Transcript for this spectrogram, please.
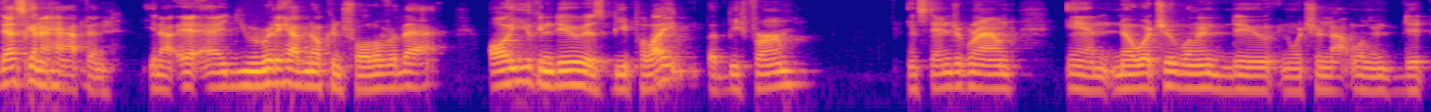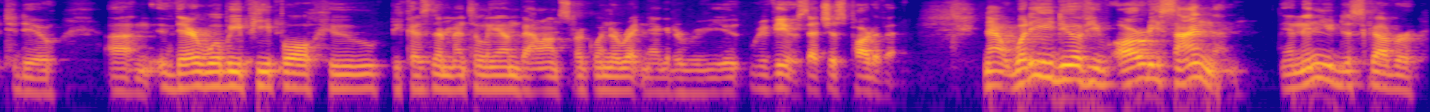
that's going to happen. You know, and you really have no control over that. All you can do is be polite, but be firm and stand your ground and know what you're willing to do and what you're not willing to do. Um, there will be people who, because they're mentally unbalanced, are going to write negative review, reviews. That's just part of it. Now, what do you do if you've already signed them and then you discover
